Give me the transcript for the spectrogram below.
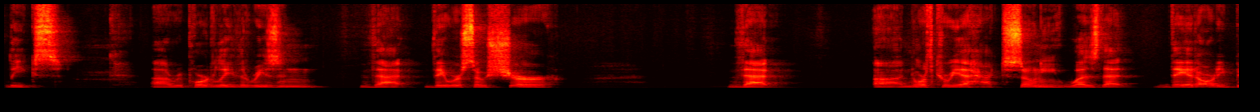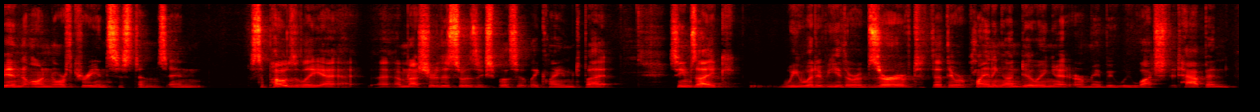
leaks. Uh, reportedly, the reason that they were so sure that uh, North Korea hacked Sony was that they had already been on North Korean systems, and supposedly, I, am not sure this was explicitly claimed, but seems like we would have either observed that they were planning on doing it, or maybe we watched it happen.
